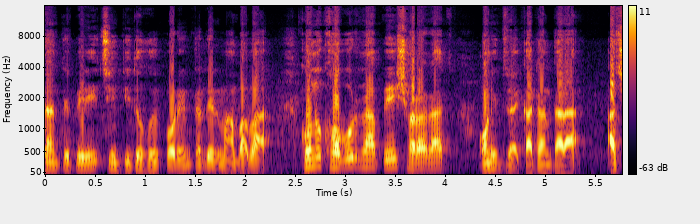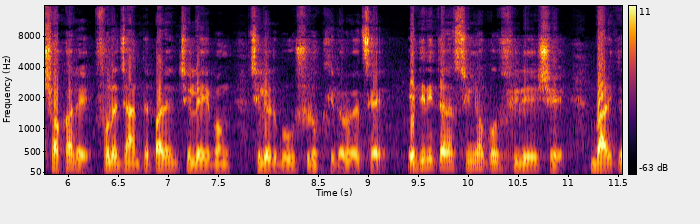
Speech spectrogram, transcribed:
জানতে পেরেই চিন্তিত হয়ে পড়েন তাদের মা বাবা কোনো খবর না পেয়ে সারা রাত অনিদ্রায় কাটান তারা। আজ সকালে ফোনে জানতে পারেন ছেলে এবং ছেলের বউ সুরক্ষিত রয়েছে। এদিনই তারা শ্রীনগর ফিরে এসে বাড়িতে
